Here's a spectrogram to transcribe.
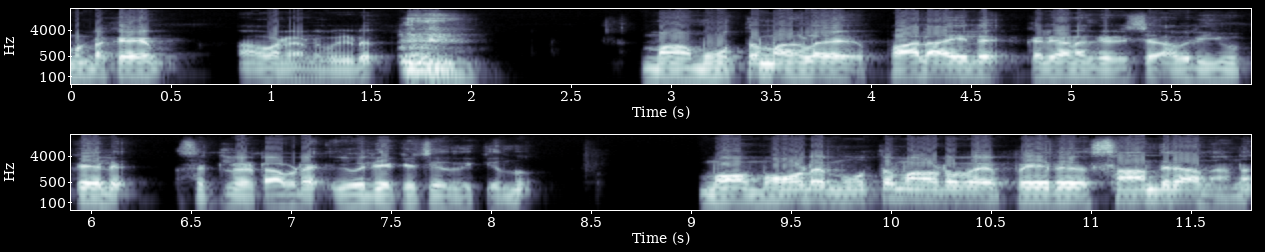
മുണ്ടക്കയം അവിടെയാണ് വീട്. മൂത്ത മകളെ പാലായിൽ കല്യാണം കഴിച്ച് അവർ യു കെയിൽ സെറ്റിലായിട്ട് അവിടെ ജോലിയൊക്കെ ചെയ്തിരിക്കുന്നു മോ മോടെ മൂത്ത മകളുടെ പേര് സാന്ദ്ര എന്നാണ്.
